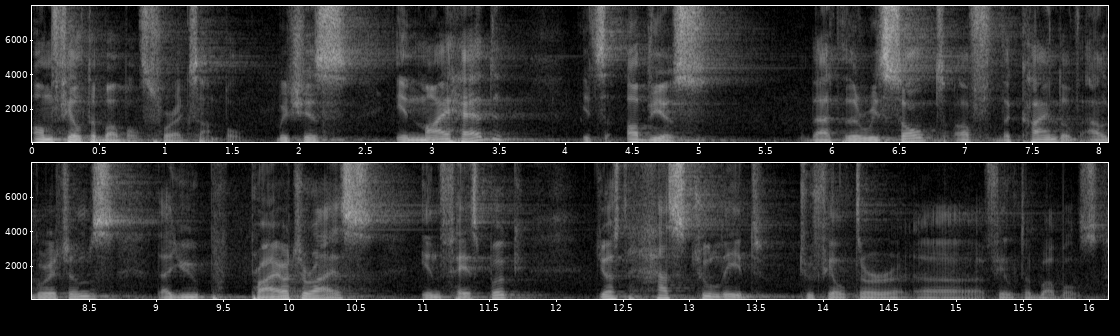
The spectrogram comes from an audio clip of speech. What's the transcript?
on filter bubbles, for example, which is in my head, it's obvious that the result of the kind of algorithms that you prioritize in Facebook just has to lead to filter uh, filter bubbles.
